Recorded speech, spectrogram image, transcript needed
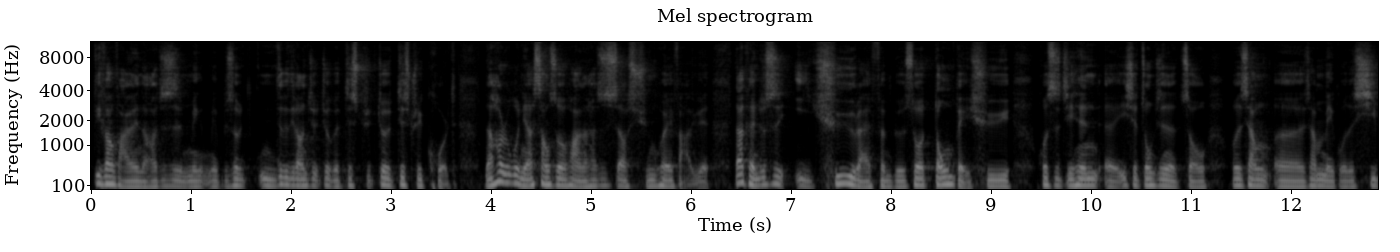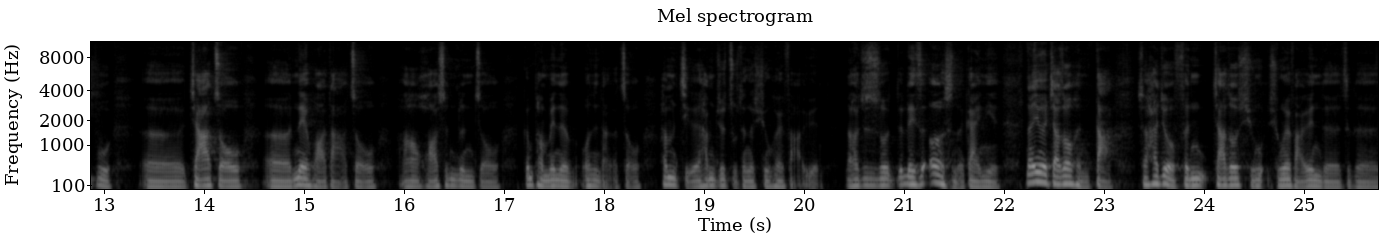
地方法院，然后就是每每，比如说你这个地方就就个 district 就 district court，然后如果你要上诉的话呢，它就是要巡回法院，那可能就是以区域来分，比如说东北区域，或是今天呃一些中间的州，或者像呃像美国的西部，呃加州，呃内华达州。然后华盛顿州跟旁边的忘记哪个州，他们几个他们就组成个巡回法院，然后就是说类似二审的概念。那因为加州很大，所以它就有分加州巡巡回法院的这个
